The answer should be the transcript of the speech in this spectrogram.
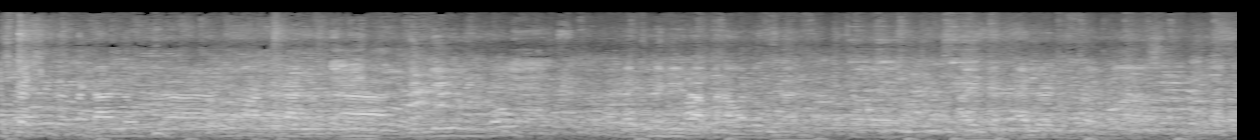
Especially the Tagalog na, yung mga Tagalog na nag-gay lingo. Medyo nahihirapan ako minsan. So, I, I learned from uh, a lot of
